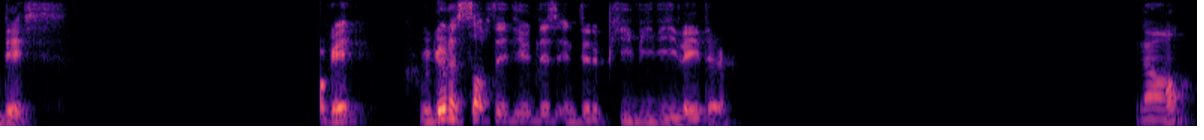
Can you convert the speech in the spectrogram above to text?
this. Okay, we're going to substitute this into the PVD later. Now,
